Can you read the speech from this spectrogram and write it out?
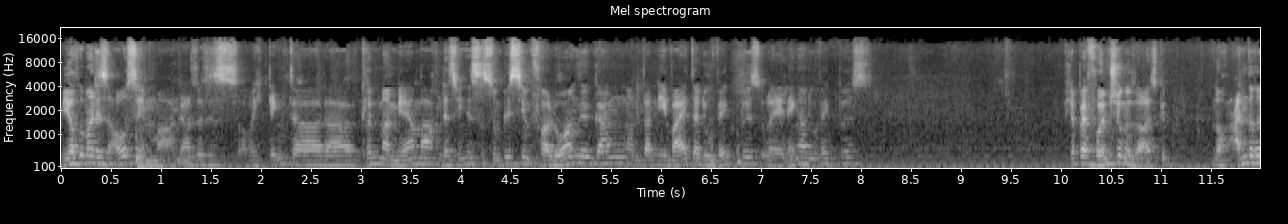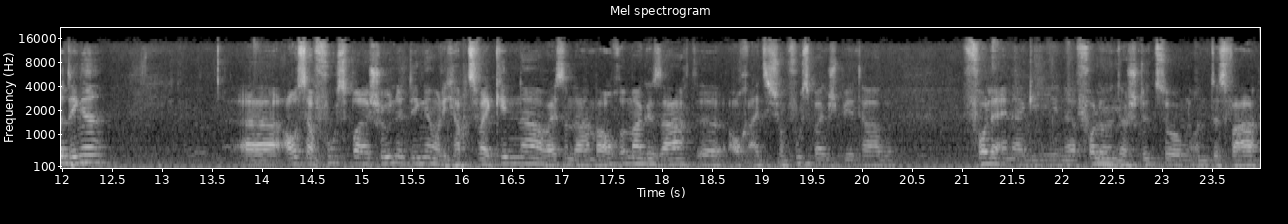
Wie auch immer das aussehen mag. Also das, aber ich denke, da, da könnte man mehr machen. Deswegen ist es so ein bisschen verloren gegangen. Und dann je weiter du weg bist oder je länger du weg bist. Ich habe ja vorhin schon gesagt, es gibt noch andere Dinge, äh, außer Fußball, schöne Dinge. Und ich habe zwei Kinder, weißt du, und da haben wir auch immer gesagt, äh, auch als ich schon Fußball gespielt habe, volle Energie, ne, volle Mhm. Unterstützung. Und das war,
